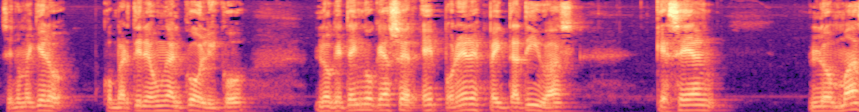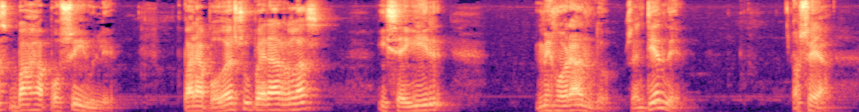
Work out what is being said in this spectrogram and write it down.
si no me quiero convertir en un alcohólico, lo que tengo que hacer es poner expectativas que sean lo más baja posible para poder superarlas y seguir mejorando. ¿Se entiende? O sea,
